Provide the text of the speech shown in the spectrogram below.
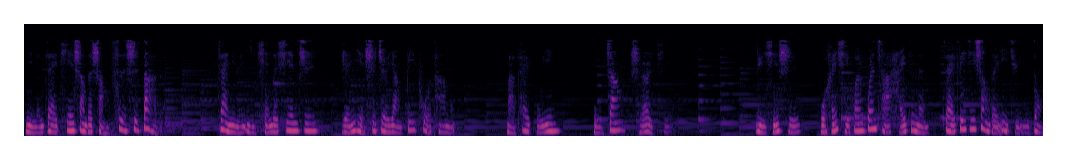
你们在天上的赏赐是大的。在你们以前的先知，人也是这样逼迫他们。马太福音五章十二节。旅行时，我很喜欢观察孩子们在飞机上的一举一动，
